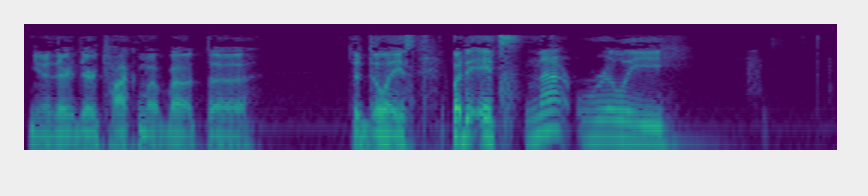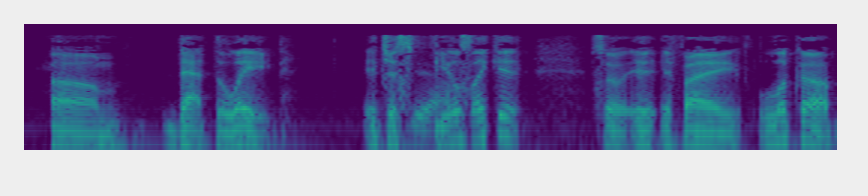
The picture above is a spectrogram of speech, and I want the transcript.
You know, they're they're talking about the the delays, but it's not really um, that delayed. It just Yeah. feels like it. So if I look up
